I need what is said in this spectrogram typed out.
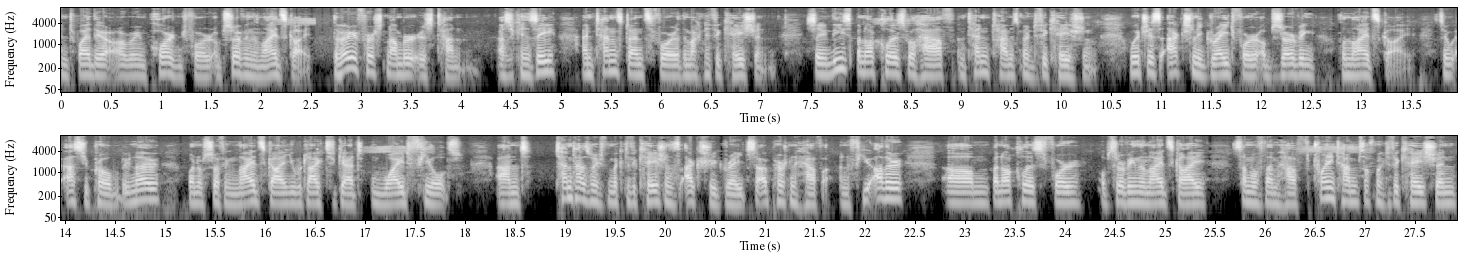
and why they are very important for observing the night sky. The very first number is 10 as you can see, and 10 stands for the magnification. So these binoculars will have 10 times magnification, which is actually great for observing the night sky. So as you probably know, when observing night sky, you would like to get wide fields. And 10 times magnification is actually great. So I personally have a few other um, binoculars for observing the night sky. Some of them have 20 times of magnification,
